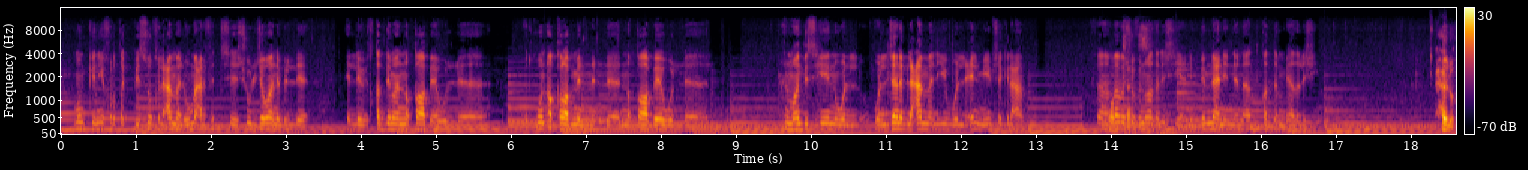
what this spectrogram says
ممكن يخرطك بسوق العمل ومعرفة شو الجوانب اللي اللي بتقدمها النقابة وال بتكون أقرب من النقابة والمهندسين والجانب العملي والعلمي بشكل عام. فما بشوف إنه هذا الإشي يعني بيمنعني إني أنا أتقدم بهذا الإشي. حلو.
